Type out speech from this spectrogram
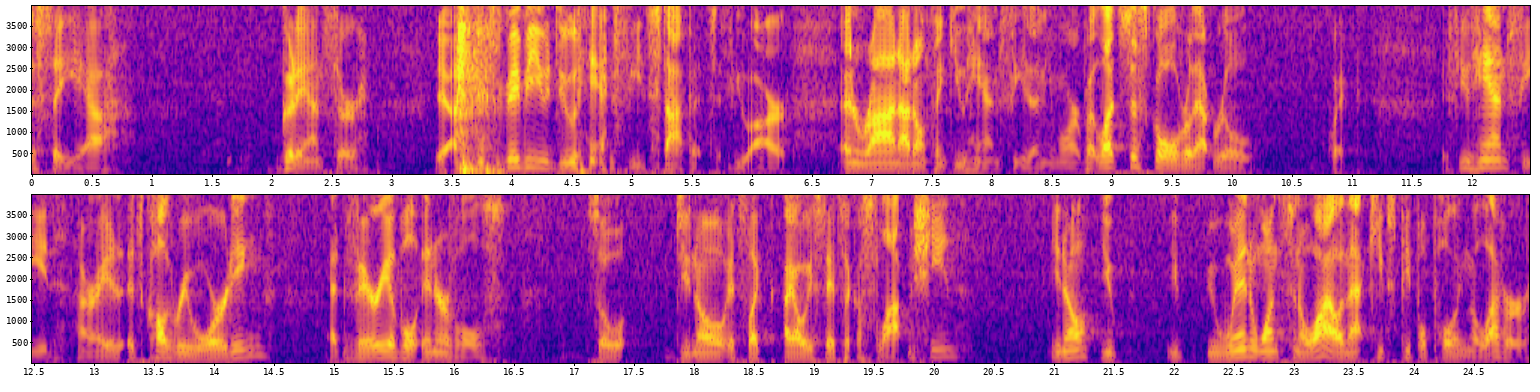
Just say yeah. Good answer. Yeah. Maybe you do hand feed. Stop it if you are. And Ron, I don't think you hand feed anymore. But let's just go over that real quick. If you hand feed, all right, it's called rewarding at variable intervals. So do you know it's like I always say it's like a slot machine. You know, you you, you win once in a while and that keeps people pulling the lever.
